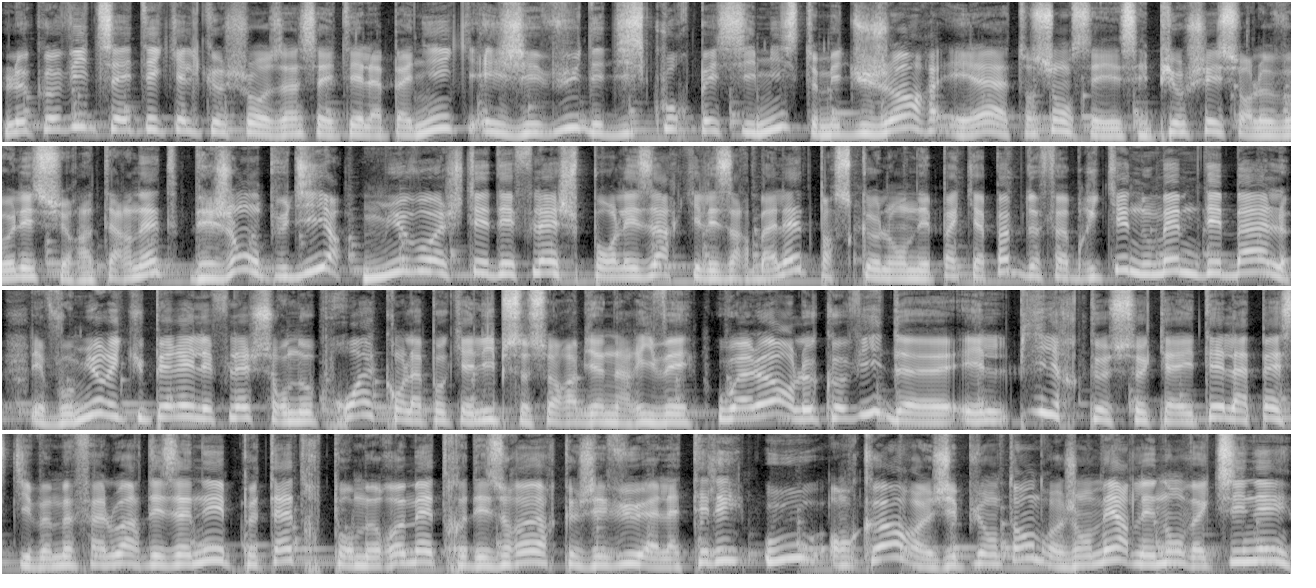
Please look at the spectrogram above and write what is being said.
Le Covid, ça a été quelque chose, hein, ça a été la panique, et j'ai vu des discours pessimistes, mais du genre, et là, attention, c'est c'est pioché sur le volet sur Internet, des gens ont pu dire, mieux vaut acheter des flèches pour les arcs et les arbalètes parce que l'on n'est pas capable de fabriquer nous-mêmes des balles. Et vaut mieux récupérer les flèches sur nos proies quand l'apocalypse sera bien arrivé. Ou alors, le Covid euh, est le pire pire que ce qu'a été la peste. Il va me falloir des années, peut-être, pour me remettre des horreurs que j'ai vues à la télé. Ou encore, j'ai pu entendre j'emmerde les non-vaccinés.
